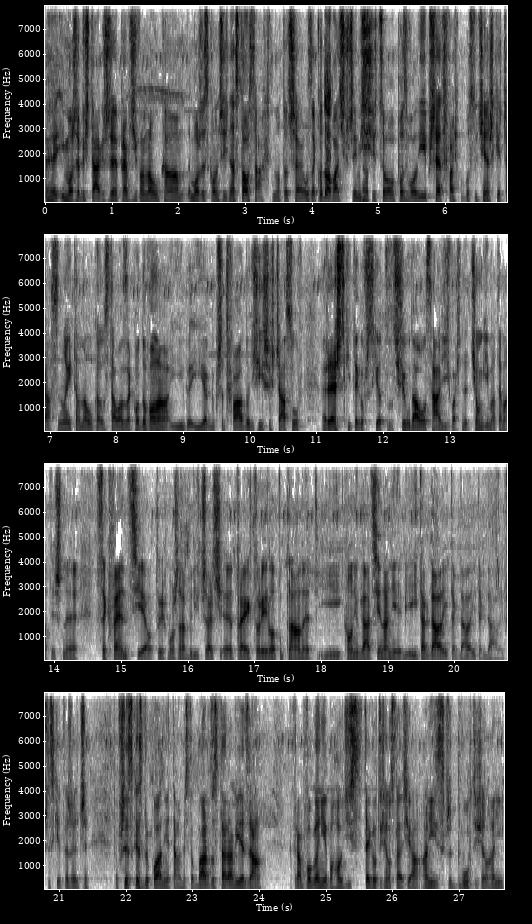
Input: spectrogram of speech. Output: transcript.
E, I może być tak, że prawdziwa nauka może skończyć na stosach. No to trzeba ją zakodować w czymś, no. co pozwoli jej przetrwać po prostu ciężkie czasy. No i ta nauka została zakodowana i, i jakby przetrwała do dzisiejszych czasów. Resztki tego wszystkiego, to co się udało sadzić, właśnie te ciągi matematyczne, sekwencje, od których można wyliczać e, trajektorię lotu planet i koniugację na niebie i tak dalej, i tak dalej, i tak dalej. Wszystkie te rzeczy. To wszystko jest dokładnie tam. Jest to bardzo stara wiedza, która w ogóle nie pochodzi z tego tysiąclecia, ani sprzed dwóch tysięcy, ani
